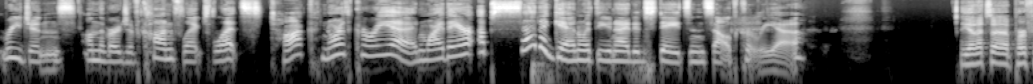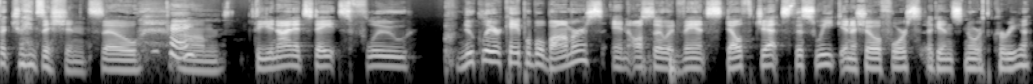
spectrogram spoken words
regions on the verge of conflict, let's talk North Korea and why they are upset again with the United States and South Korea. yeah, that's a perfect transition. So Okay. Um, the United States flew nuclear capable bombers and also advanced stealth jets this week in a show of force against North Korea.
